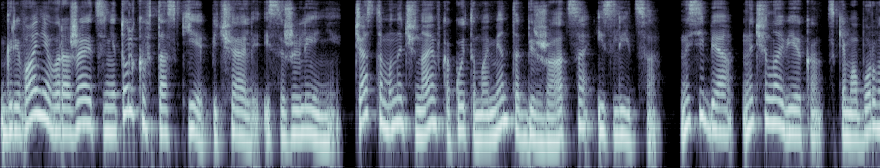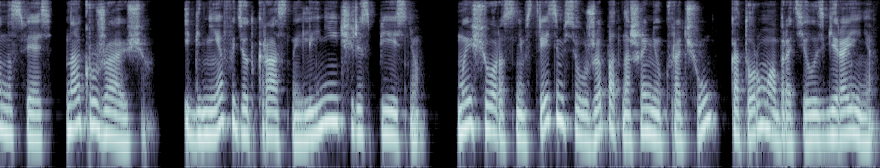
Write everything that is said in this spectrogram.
Горевание выражается не только в тоске, печали и сожалении. Часто мы начинаем в какой-то момент обижаться и злиться. На себя, на человека, с кем оборвана связь, на окружающих. И гнев идет красной линией через песню. Мы еще раз с ним встретимся уже по отношению к врачу, к которому обратилась героиня.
